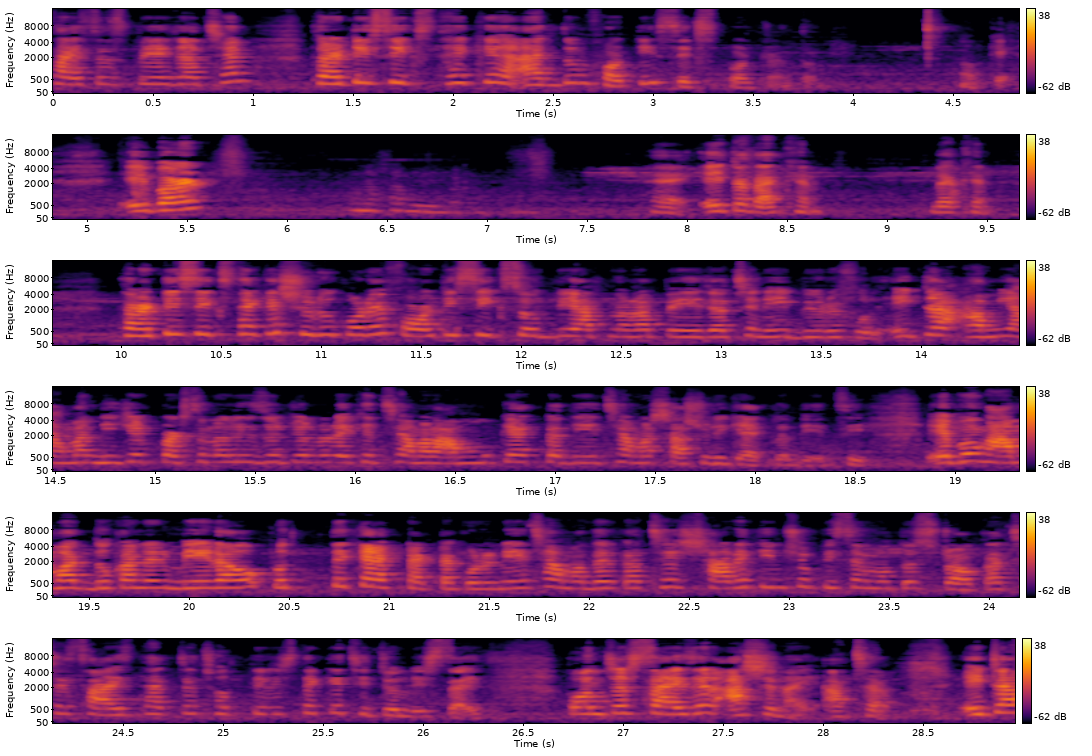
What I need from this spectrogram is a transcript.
সাইজেস পেয়ে যাচ্ছেন থার্টি সিক্স থেকে একদম ফর্টি সিক্স পর্যন্ত। ওকে এবার হ্যাঁ এটা দেখেন দেখেন। থার্টি সিক্স থেকে শুরু করে ফর্টি সিক্স অব্দি আপনারা পেয়ে যাচ্ছেন এই বিউটিফুল এটা আমি আমার নিজের পার্সোনাল ইউজের জন্য রেখেছি, আমার আম্মুকে একটা দিয়েছি, আমার শাশুড়িকে একটা দিয়েছি। এবং আমার দোকানের মেয়েরাও প্রত্যেকে একটা একটা করে নিয়েছে। আমাদের কাছে সাড়ে তিনশো পিসের মতো স্টক আছে সাইজ থাকছে ছত্রিশ থেকে ছিচল্লিশ সাইজ পঞ্চাশ সাইজের আসে নাই। আচ্ছা এটা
